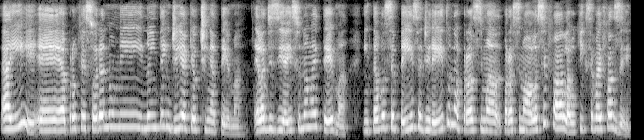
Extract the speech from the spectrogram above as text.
Aí é, a professora não me não entendia que eu tinha tema. Ela dizia: Isso não é tema. Então você pensa direito, na próxima, próxima aula você fala o que, que você vai fazer.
